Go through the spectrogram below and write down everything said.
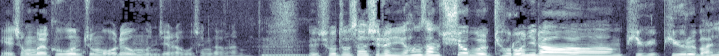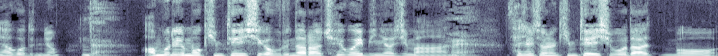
예, 정말 그건 좀 어려운 문제라고 생각을 합니다. 음. 네, 저도 사실은 항상 취업을 결혼이랑 비교, 비유를 많이 하거든요. 네. 아무리 뭐 김태희 씨가 우리나라 최고의 미녀지만 네. 사실 저는 김태희 씨보다 뭐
